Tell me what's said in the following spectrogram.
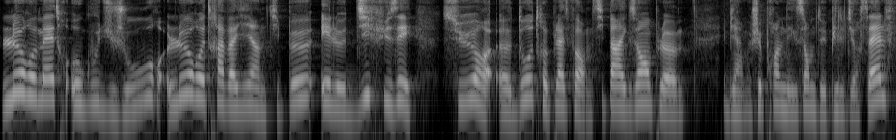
le remettre au goût du jour, le retravailler un petit peu et le diffuser sur euh, d'autres plateformes. Si par exemple, euh, eh bien, je vais prendre l'exemple de Build Yourself.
